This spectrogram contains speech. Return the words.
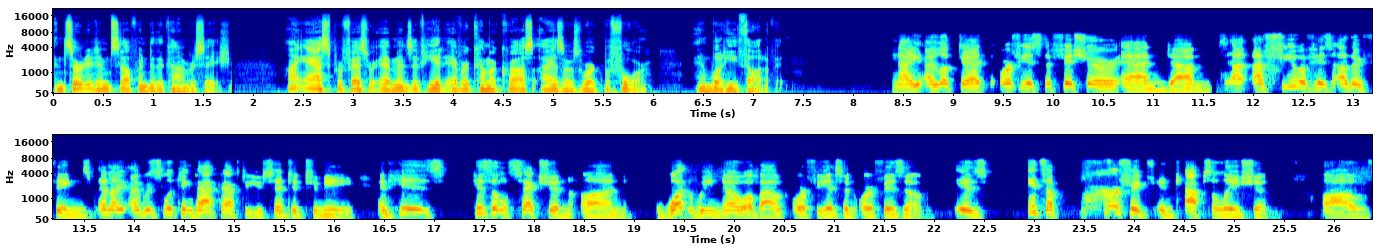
inserted himself into the conversation. I asked Professor Edmonds if he had ever come across Eisler's work before and what he thought of it. Now I looked at Orpheus the Fisher and um, a, a, few of his other things, and I, I, was looking back after you sent it to me, and his his little section on what we know about Orpheus and Orphism is it's a perfect encapsulation of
